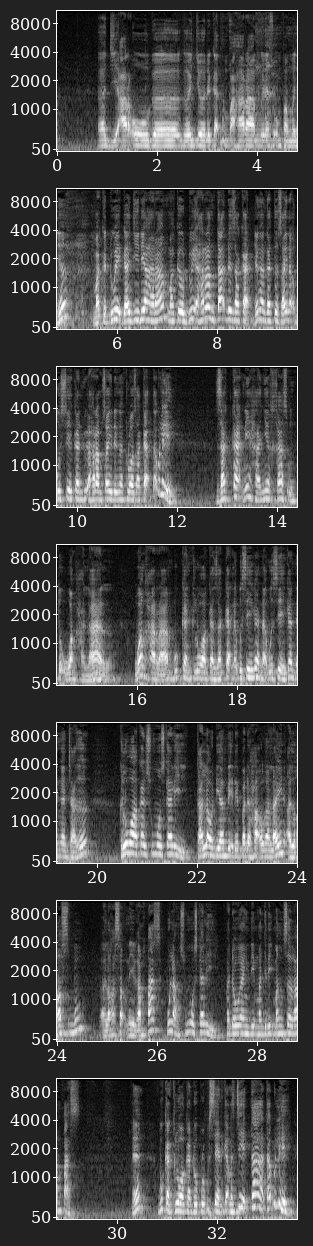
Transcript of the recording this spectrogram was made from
uh, GRO ke kerja dekat tempat haram ke dan seumpamanya, maka duit gaji dia haram, maka duit haram tak ada zakat. Jangan kata saya nak bersihkan duit haram saya dengan keluar zakat. Tak boleh. Zakat ni hanya khas untuk wang halal. Wang haram bukan keluarkan zakat nak bersihkan. Nak bersihkan dengan cara keluarkan semua sekali. Kalau diambil daripada hak orang lain, al-ghasbu, al-ghasab ni rampas, pulang semua sekali pada orang yang menjadi mangsa rampas. Eh? Bukan keluarkan 20% dekat masjid. Tak, tak boleh.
